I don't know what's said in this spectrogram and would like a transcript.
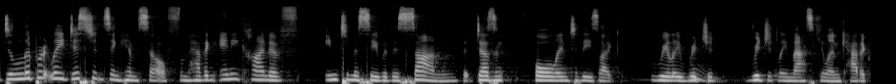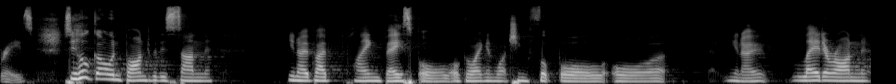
deliberately distancing himself from having any kind of intimacy with his son that doesn't fall into these like really hmm. rigid rigidly masculine categories so he'll go and bond with his son you know by playing baseball or going and watching football or you know later on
